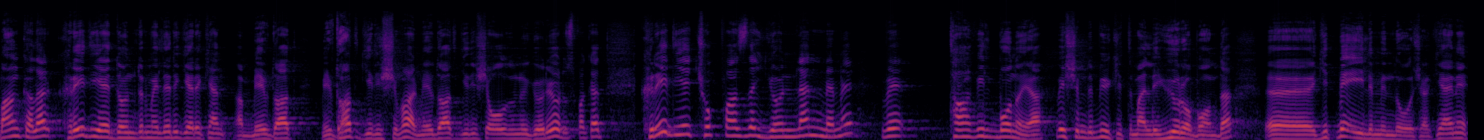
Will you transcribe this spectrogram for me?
bankalar krediye döndürmeleri gereken mevduat mevduat girişi var. Mevduat girişi olduğunu görüyoruz fakat krediye çok fazla yönlenmeme ve tahvil bonoya ve şimdi büyük ihtimalle Eurobond'a e, gitme eğiliminde olacak. Yani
